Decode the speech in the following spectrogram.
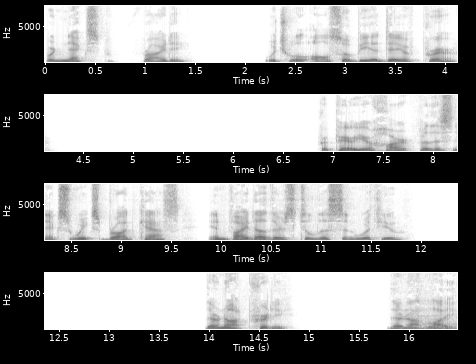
for next Friday, which will also be a day of prayer. Prepare your heart for this next week's broadcast. Invite others to listen with you. They're not pretty. They're not light.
